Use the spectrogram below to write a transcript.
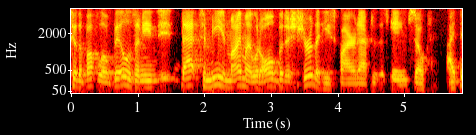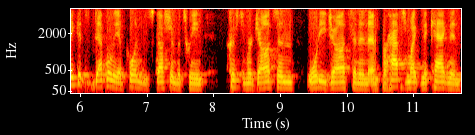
to the Buffalo Bills. I mean, it, that to me, in my mind, would all but assure that he's fired after this game. So I think it's definitely a point of discussion between Christopher Johnson, Woody Johnson, and, and perhaps Mike Maccagnan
